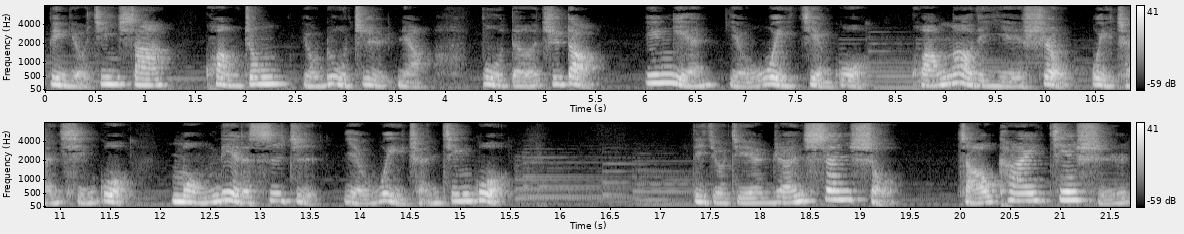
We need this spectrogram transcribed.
并有金沙；矿中有陆雉鸟，不得知道；鹰眼也未见过，狂傲的野兽未曾行过，猛烈的狮子也未曾经过。第九节，人伸手凿开坚石，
